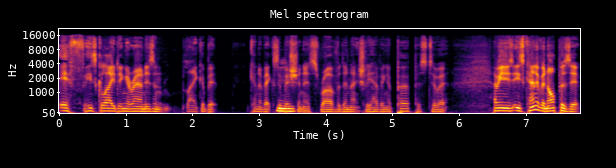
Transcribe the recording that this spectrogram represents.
if his gliding around isn't like a bit kind of exhibitionist rather than actually having a purpose to it. I mean, he's, he's kind of an opposite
